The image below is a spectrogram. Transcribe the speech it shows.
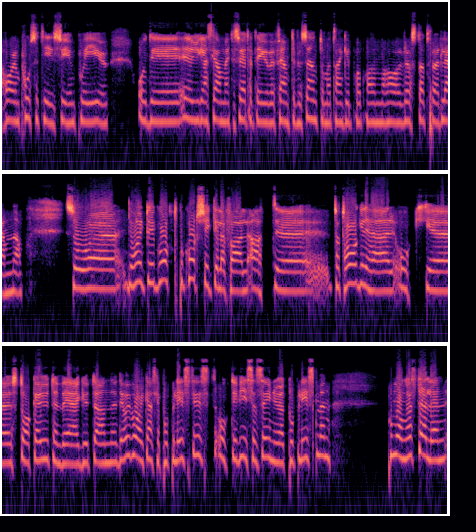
har en positiv syn på EU och det är ju ganska anmärkningsvärt att det är över 50 procent med tanke på att man har röstat för att lämna. Så eh, det har inte gått på kort sikt i alla fall att eh, ta tag i det här och eh, staka ut en väg utan det har varit ganska populistiskt och det visar sig nu att populismen på många ställen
